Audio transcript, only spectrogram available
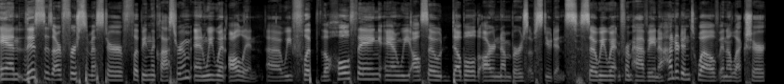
And this is our first semester flipping the classroom, and we went all in. Uh, we flipped the whole thing, and we also doubled our numbers of students. So we went from having 112 in a lecture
